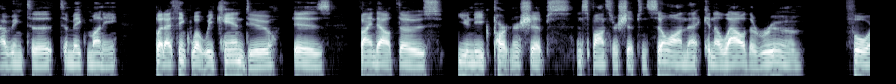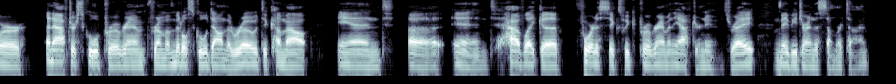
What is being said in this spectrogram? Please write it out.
having to to make money. But i think what we can do is find out those unique partnerships and sponsorships and so on that can allow the room for an after school program from a middle school down the road to come out and uh, and have like a four to six week program in the afternoons right? Maybe during the summertime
